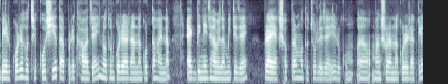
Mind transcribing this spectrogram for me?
বের করে হচ্ছে কষিয়ে তারপরে খাওয়া যায়। নতুন করে আর রান্না করতে হয় না। একদিনেই ঝামেলা মিটে যায়। প্রায় এক সপ্তাহের মতো চলে যায় এরকম মাংস রান্না করে রাখলে।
